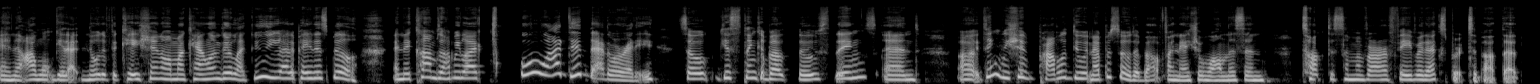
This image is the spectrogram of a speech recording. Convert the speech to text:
and I won't get that notification on my calendar like, ooh, you got to pay this bill. And it comes, I'll be like, ooh, I did that already. So just think about those things. And uh, I think we should probably do an episode about financial wellness and talk to some of our favorite experts about that.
